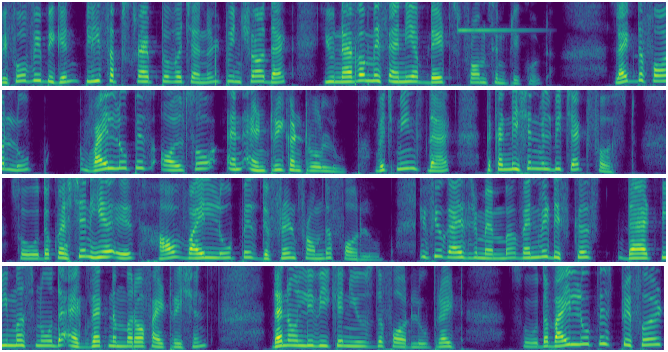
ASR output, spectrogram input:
Before we begin, please subscribe to our channel to ensure that you never miss any updates from SimpliCode. Like the for loop, while loop is also an entry control loop, which means that the condition will be checked first. So the question here is how while loop is different from the for loop. If you guys remember when we discussed that we must know the exact number of iterations, then only we can use the for loop, right? So the while loop is preferred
